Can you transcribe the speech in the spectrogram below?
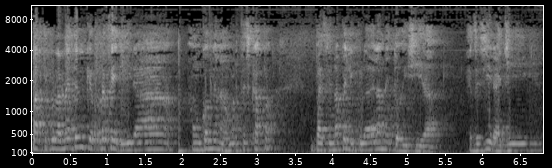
particularmente me quiero referir a, un condenado a muerte escapa, me parece una película de la metodicidad, es decir, allí,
